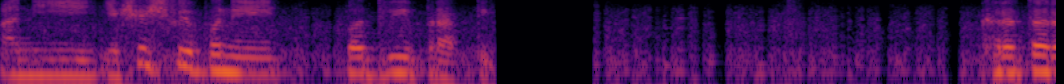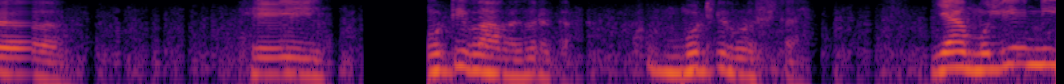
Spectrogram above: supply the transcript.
आणि यशस्वीपणे पदवी प्राप्ती खर तर हे मोठी बाब आहे बरं का. खूप मोठी गोष्ट आहे. या मुलींनी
